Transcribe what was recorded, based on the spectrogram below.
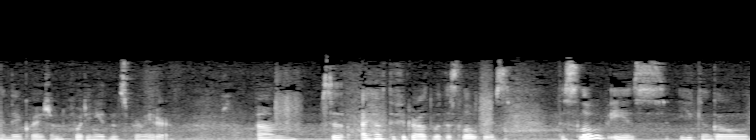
in the equation, 40 newtons per meter. Um, so I have to figure out what the slope is. The slope is, you can go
